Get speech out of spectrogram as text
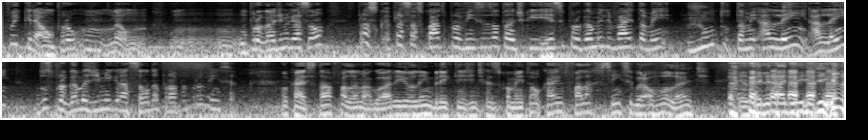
Foi criar um, pro- um, não, um, um, um programa de imigração para essas quatro províncias do Atlântico. E esse programa ele vai também junto, também além, além dos programas de imigração da própria província. Ô Caio, você tava falando agora e eu lembrei que tem gente que às vezes comenta, ó, o Caio fala sem segurar o volante. Às vezes ele tá dirigindo.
